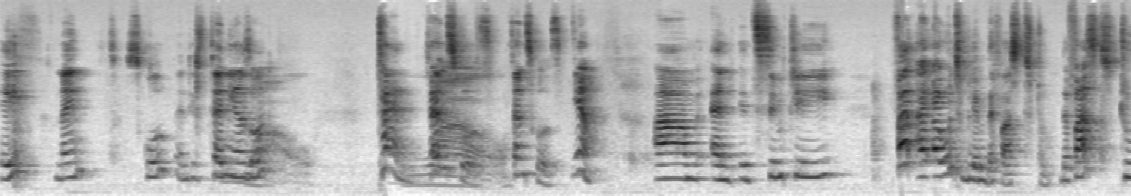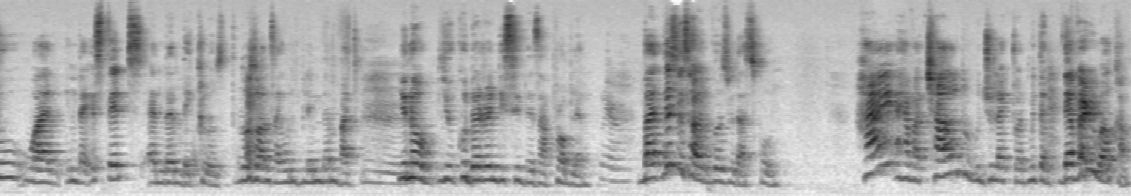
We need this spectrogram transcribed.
eighth, ninth school, and he's 10 years old. wow. 10 10 Wow. schools 10 schools yeah um and it's simply I, I won't blame the first two the first two were in the estate and then they closed those ones i won't blame them but you know you could already see there's a problem Yeah. but this is how it goes with a school hi i have a child would you like to admit them they're very welcome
